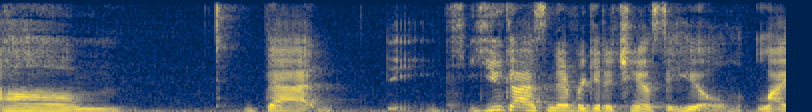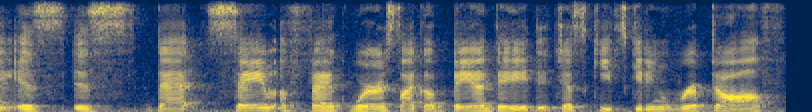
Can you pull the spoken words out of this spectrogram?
um, that you guys never get a chance to heal. Like it's it's that same effect where it's like a band-aid that just keeps getting ripped off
